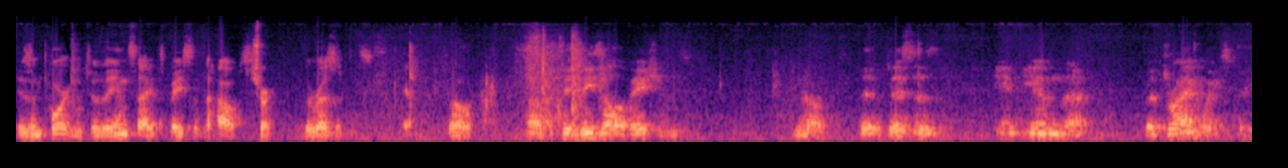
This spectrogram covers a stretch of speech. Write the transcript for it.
is important to the inside space of the house. Sure. The residents. Yep. So, uh, th- these elevations, you know, thi- this is in, in the the driveway space.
